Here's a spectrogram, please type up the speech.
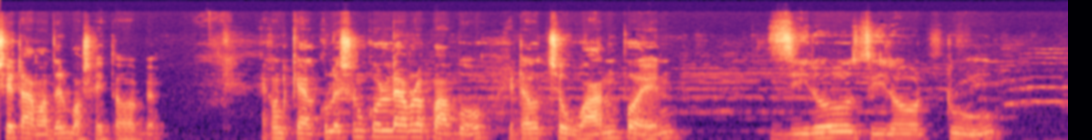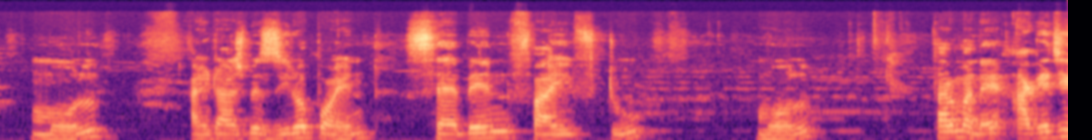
সেটা আমাদের বসাইতে হবে। এখন ক্যালকুলেশন করলে আমরা পাবো, এটা হচ্ছে one point zero zero two mole আর এটা আসবে zero point seven five two mole. তার মানে আগে যে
